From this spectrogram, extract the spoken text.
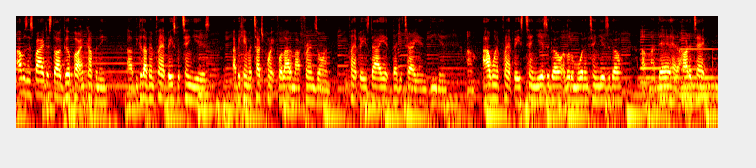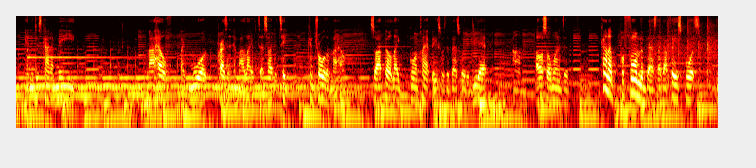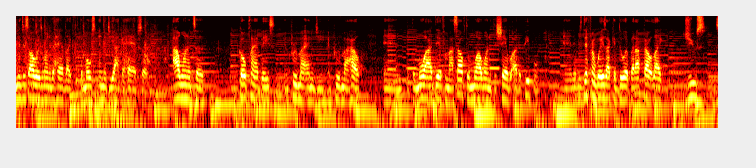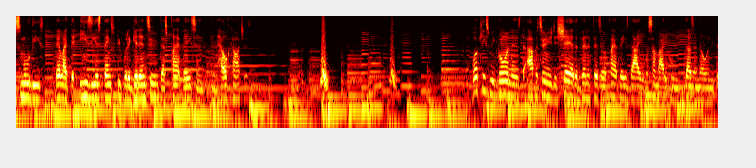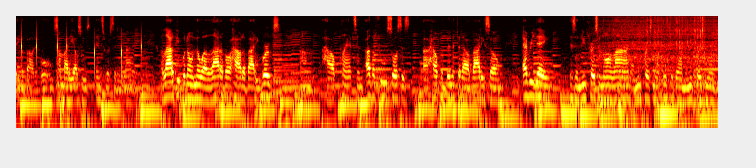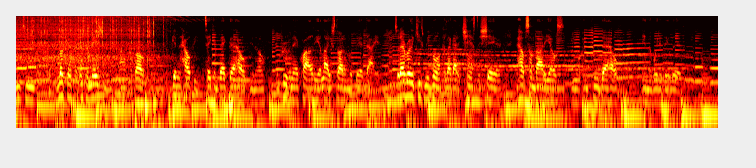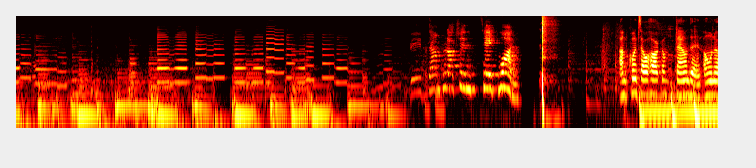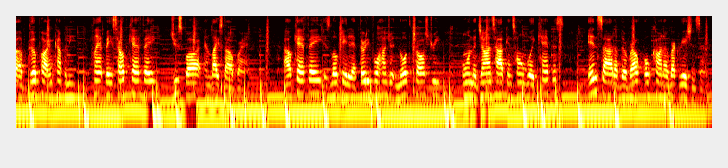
I was inspired to start Good Part and Company uh, because I've been plant-based for 10 years. I became a touch point for a lot of my friends on plant-based diet, vegetarian, vegan. Um, I went plant-based 10 years ago, a little more than 10 years ago. Uh, my dad had a heart attack and it just kind of made my health like more present in my life. So I had to take control of my health. So I felt like going plant-based was the best way to do that. Um, I also wanted to kind of perform the best. Like I played sports and then just always wanted to have like the most energy I could have. So I wanted to go plant-based, improve my energy, improve my health. And the more I did for myself, the more I wanted to share with other people. And it was different ways I could do it, but I felt like juice, smoothies, they're like the easiest things for people to get into that's plant-based and, and health conscious. What keeps me going is the opportunity to share the benefits of a plant-based diet with somebody who doesn't know anything about it or somebody else who's interested in learning. A lot of people don't know a lot about how the body works, um, how plants and other food sources uh, help and benefit our body. So every day is a new person online, a new person on Instagram, a new person on YouTube looking for information um, about getting healthy, taking back their health, you know, improving their quality of life, starting with their diet. So that really keeps me going because I got a chance to share and help somebody else, you know, improve their health in the way that they live. Speed sound production, take one. I'm Quintel Harcum, founder and owner of Good Part and Company, plant-based health cafe, juice bar, and lifestyle brand. Our cafe is located at 3400 North Charles Street on the Johns Hopkins Homewood campus inside of the Ralph O'Connor Recreation Center.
